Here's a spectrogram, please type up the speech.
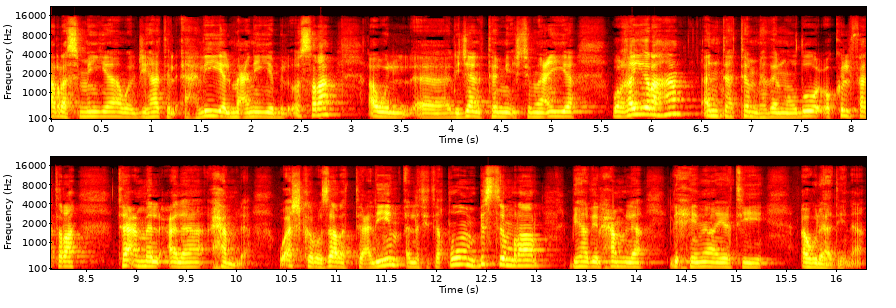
الرسمية والجهات الأهلية المعنية بالأسرة أو آه، لجان التنمية الاجتماعية وغيرها أن تهتم بهذا الموضوع. وكل فترة تعمل على حملة. وأشكر وزارة التعليم التي تقوم باستمرار بهذه الحملة لحماية أولادنا.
